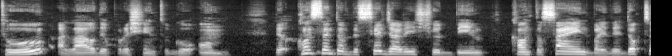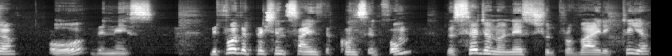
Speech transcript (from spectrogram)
to allow the operation to go on. The consent of the surgery should be countersigned by the doctor or the nurse. Before the patient signs the consent form, the surgeon or nurse should provide a clear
